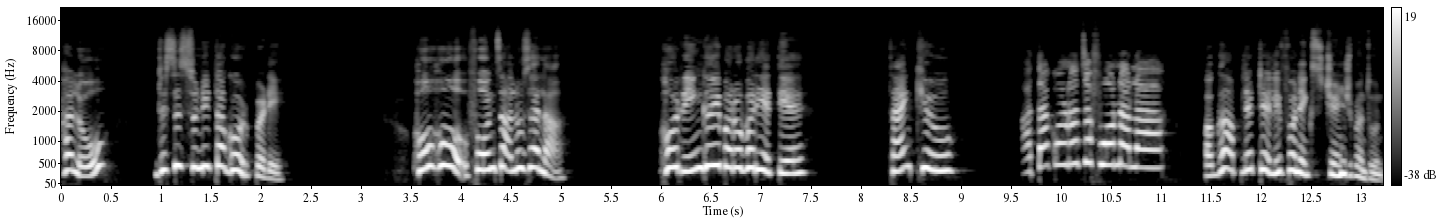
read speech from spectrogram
hello this is Sunita Ghorpade हो हो फोन चालू झाला. हो रिंगही बरोबर येते. थँक्यू आता कोणाचा फोन आला? अगं आपल्या टेलिफोन एक्सचेंजमधून.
